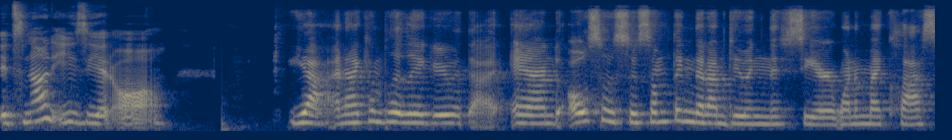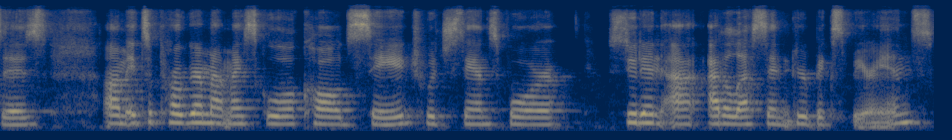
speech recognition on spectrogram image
it's not easy at all. Yeah, and I completely agree with that. And also, so something that I'm doing this year, one of my classes, um, it's a program at my school called SAGE, which stands for Student Adolescent Group Experience,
